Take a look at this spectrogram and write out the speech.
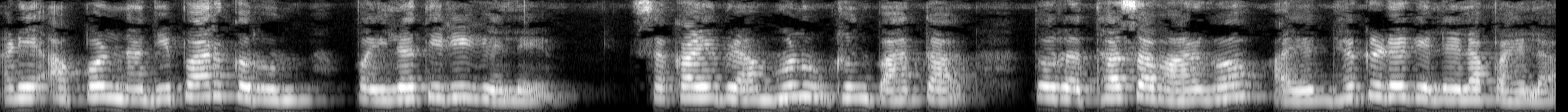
आणि आपण नदी पार करून पैलतीरी गेले. सकाळी ब्राह्मण उठून पाहतात तो रथाचा मार्ग अयोध्येकडे गेलेला पाहिला.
